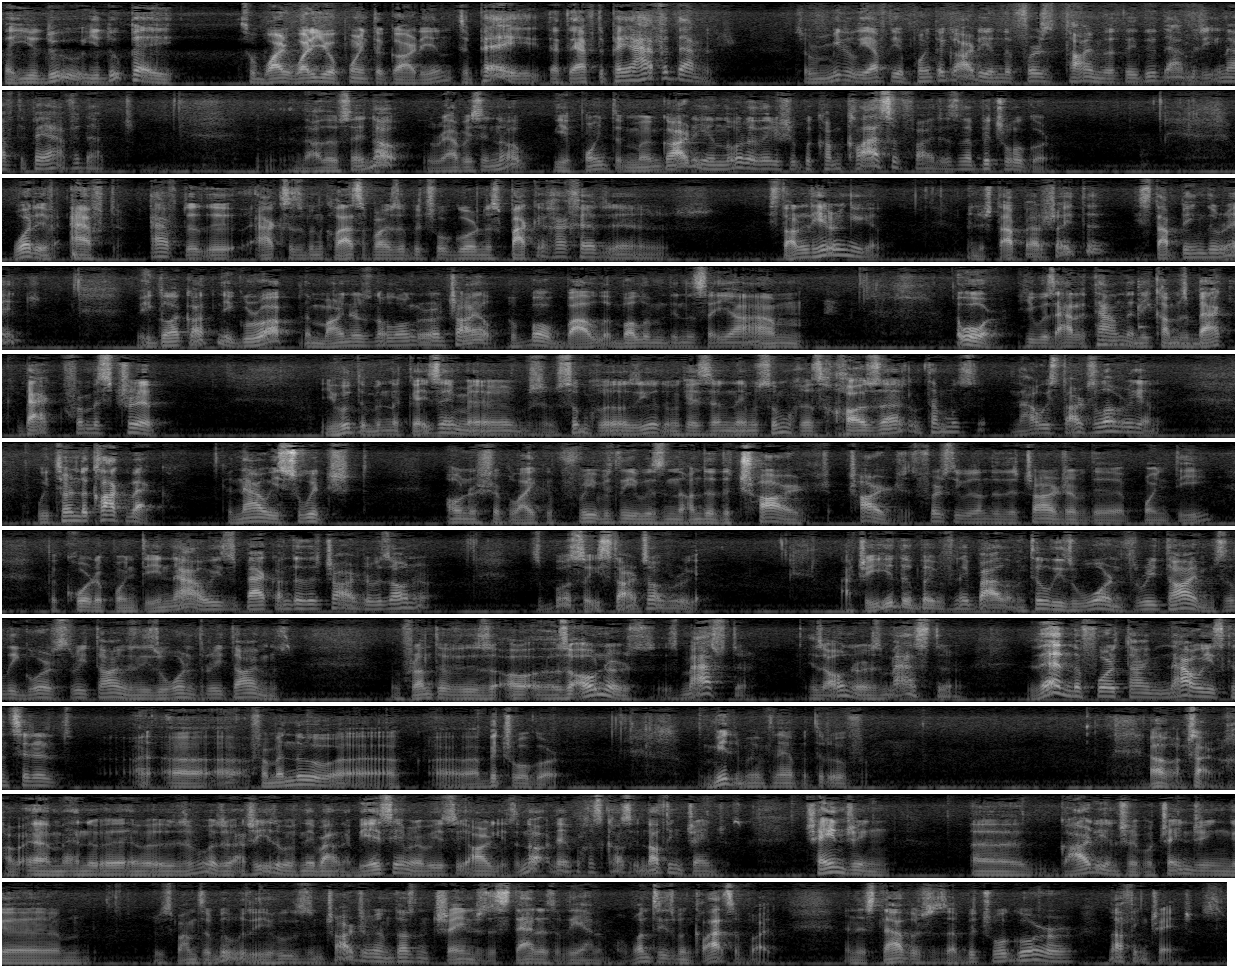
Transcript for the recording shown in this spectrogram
that you do you do pay. So why why do you appoint a guardian to pay that they have to pay half a damage? So immediately after you appoint a guardian, the first time that they do damage, you're gonna have to pay half a damage. And the others say no. The rabbi say no. You appoint them a guardian in order they should become classified as an habitual gur. What if after after the axe has been classified as habitual gur, uh, he started hearing again, and he stopped he stopped being deranged. He grew up. The minor is no longer a child. Um, or he was out of town, then he comes back back from his trip. Yehudim in the case Sumcha, Yehudim in case name Sumcha is Chazar Tamusi. Now he starts all over again. We turn the clock back. Now he switched ownership like previously he was in, under the charge charges. First he was under the charge of the appointee, the court appointee. Now he's back under the charge of his owner. So he starts over again. Until he's warned three times, until he gores three times, and he's warned three times in front of his, uh, his owners, his master, his owner, his master. Then the fourth time, now he's considered uh, uh, from a new uh, habitual gore. Oh, I'm sorry. Um, and actually, Rabbi Yisrael argues. No, nothing changes. Changing guardianship or changing um, responsibility, who's in charge of him, doesn't change the status of the animal. Once he's been classified and established as habitual gorer, nothing changes.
